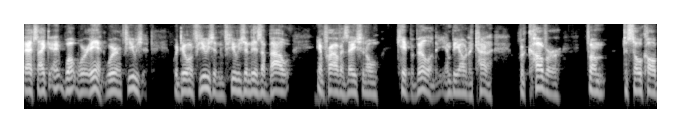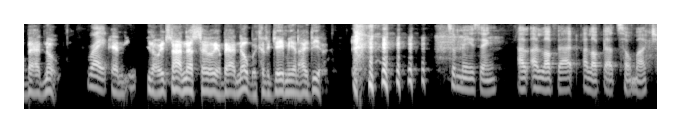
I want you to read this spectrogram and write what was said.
That's like eh, what we're in. We're in fusion. We're doing fusion. Fusion is about improvisational capability and being able to kind of recover from the so-called bad note. right. And you know, it's not necessarily a bad note because it gave me an idea. It's amazing. I, I love that. I love that so much.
